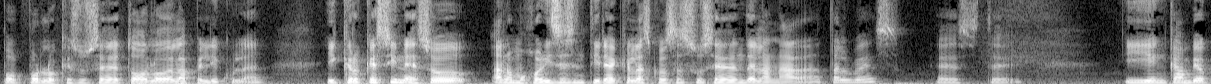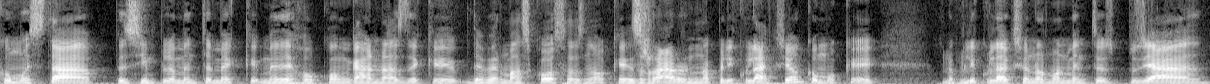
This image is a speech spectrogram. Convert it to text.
por, lo que sucede todo lo de la película. Y creo que sin eso, a lo mejor y se sentiría que las cosas suceden de la nada, tal vez. Este. Y en cambio, como está, pues simplemente me, me dejó con ganas de, que, de ver más cosas, ¿no? Que es raro en una película de acción, como que una película de acción normalmente, pues ya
